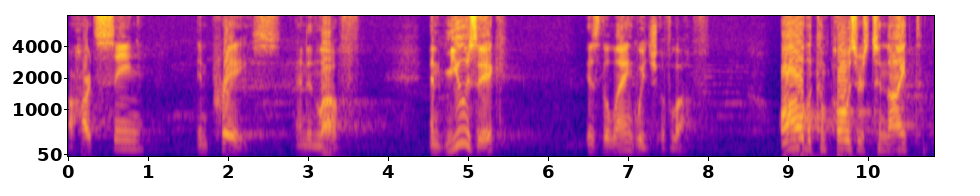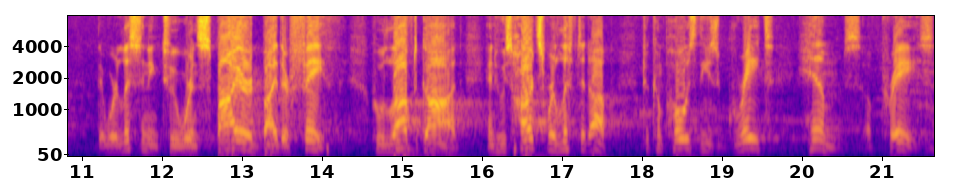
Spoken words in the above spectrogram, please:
Our hearts sing in praise and in love. And music is the language of love. All the composers tonight that we're listening to were inspired by their faith who loved God and whose hearts were lifted up to compose these great hymns of praise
